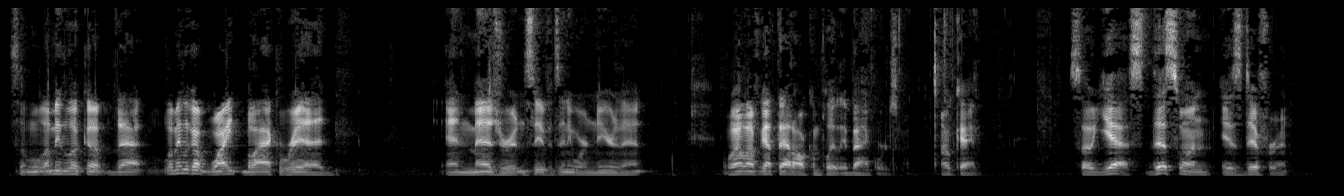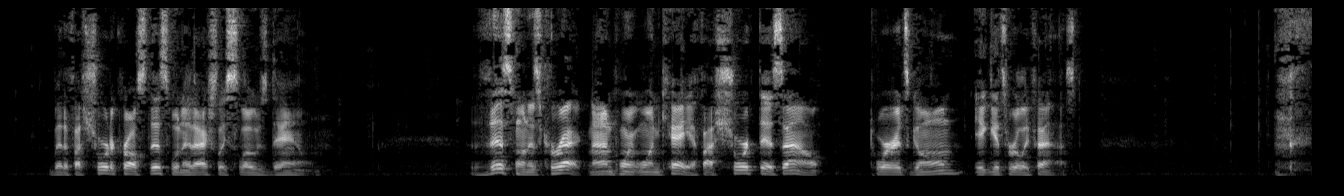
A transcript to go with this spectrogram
So let me look up that, let me look up white, black, red and measure it and see if it's anywhere near that. Well, I've got that all completely backwards. Okay. So yes, this one is different. But if I short across this one, it actually slows down. This one is correct, 9.1K. If I short this out to where it's gone, it gets really fast.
